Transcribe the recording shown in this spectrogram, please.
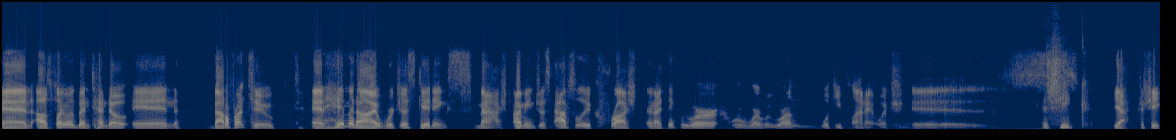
And I was playing with Bentendo in Battlefront 2 and him and I were just getting smashed. I mean, just absolutely crushed. And I think we were where were we? We were on Wookiee Planet, which is chic. Yeah, Kashyyyk.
